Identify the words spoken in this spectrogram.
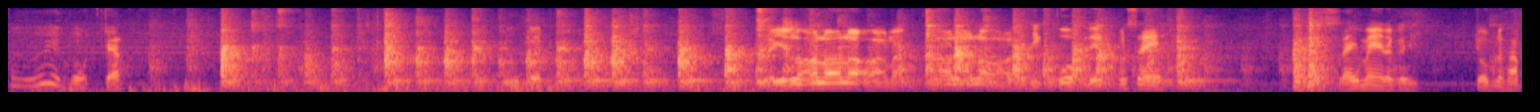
เอ้ยโหดจัดผูเบิด เดี๋ยวล้อล้อล้อออกนะล้อล้อล้อออกที่กบเล็กมาใส่ใส่แม่แล้วก็จบแล้วครับ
